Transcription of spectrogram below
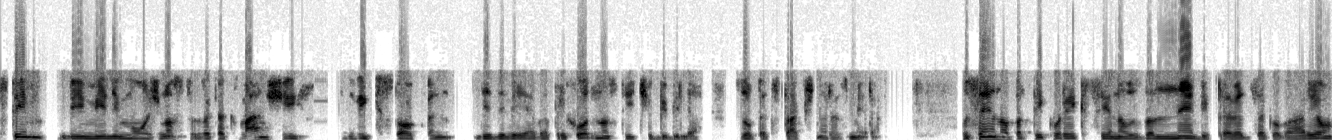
S tem bi imeli možnost za kak manjši dvig stopen DDV-ja v prihodnosti, če bi bile zopet takšne razmere. Vseeno pa te korekcije na vzdolj ne bi preveč zagovarjal,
